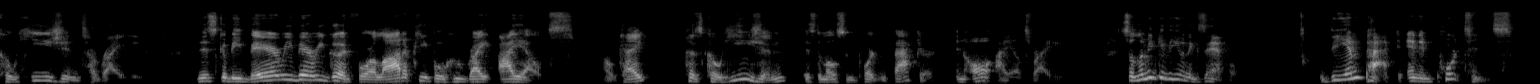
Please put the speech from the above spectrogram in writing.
cohesion to writing. This could be very, very good for a lot of people who write IELTS, okay? Because cohesion is the most important factor in all IELTS writing. So let me give you an example. The impact and importance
